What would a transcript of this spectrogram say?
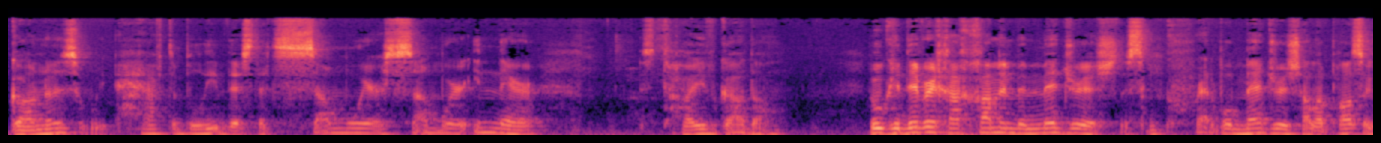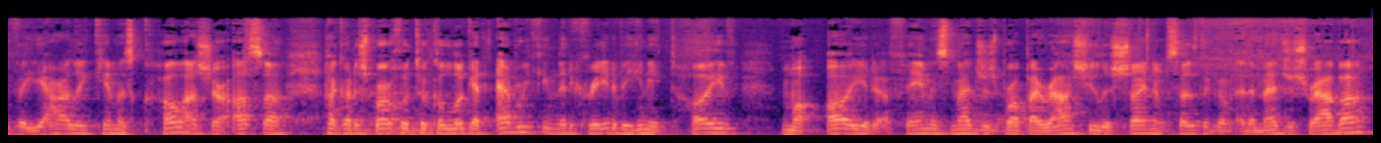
Ganas, we have to believe this, that somewhere, somewhere in there, is Toiv Gadol. Who kedivrei chachamim b'midrash, this incredible midrash ala pasuk v'yar likim as kol asher asa Hakadosh Baruch Hu took a look at everything that he created. Behine toiv ma'oid, a famous midrash brought by Rashi L'shainim says the, the midrash Rabba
